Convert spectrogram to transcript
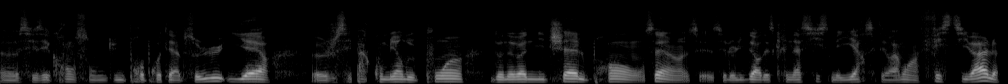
Euh, ses écrans sont d'une propreté absolue. Hier, euh, je ne sais pas combien de points Donovan Mitchell prend. On sait, hein, c'est le leader des screen assists, mais hier, c'était vraiment un festival.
